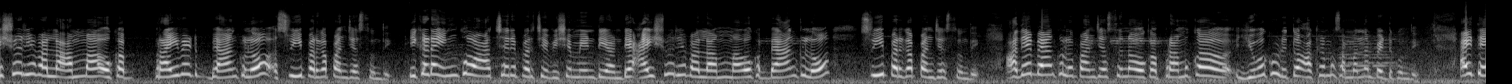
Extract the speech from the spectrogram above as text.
ఐశ్వర్య వాళ్ళ అమ్మ ఒక ప్రైవేట్ బ్యాంకులో స్వీపర్గా పనిచేస్తుంది. ఇక్కడ ఇంకో ఆశ్చర్యపరిచే విషయం ఏంటి అంటే ఐశ్వర్య వాళ్ళ అమ్మ ఒక బ్యాంకులో స్వీపర్గా పనిచేస్తుంది. అదే బ్యాంకులో పనిచేస్తున్న ఒక ప్రముఖ యువకుడితో అక్రమ సంబంధం పెట్టుకుంది. అయితే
